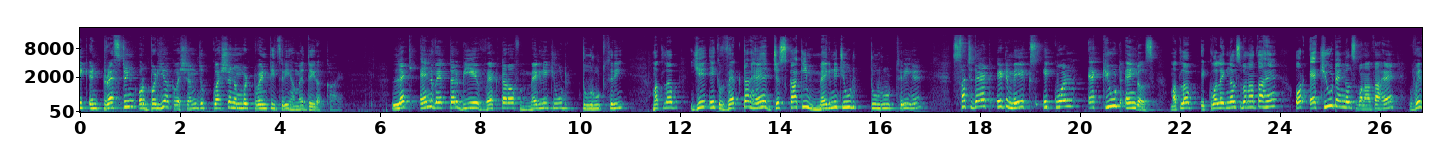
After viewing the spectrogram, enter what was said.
एक इंटरेस्टिंग और बढ़िया क्वेश्चन जो क्वेश्चन नंबर 23 हमें दे रखा है let n vector be a vector of magnitude two root three मतलब ये एक वेक्टर है जिसका कि मैग्नीट्यूड टू रूट थ्री है such that it makes equal acute angles मतलब इक्वल एंगल्स बनाता है और एक्यूट एंगल्स बनाता है विद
